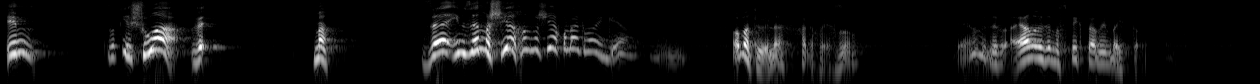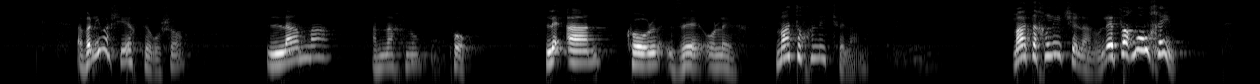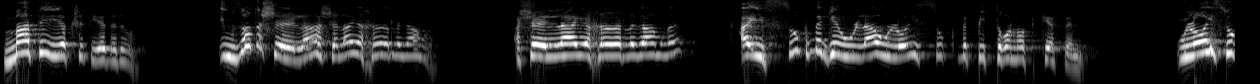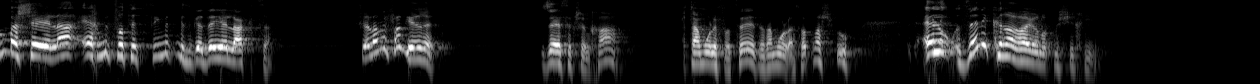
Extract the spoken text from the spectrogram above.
אם זאת ישועה, ו... מה? זה, אם זה משיח, אז משיח אולי כבר הגיע. עוד מעט הוא ילך, אחר כך הוא יחזור. היה לנו את זה מספיק פעמים בהיסטוריה. אבל אם משיח פירושו, למה אנחנו פה? לאן כל זה הולך? מה התוכנית שלנו? מה התכלית שלנו? לאיפה אנחנו הולכים? מה תהיה כשתהיה גדול? אם זאת השאלה, השאלה היא אחרת לגמרי. השאלה היא אחרת לגמרי. העיסוק בגאולה הוא לא עיסוק בפתרונות קסם. הוא לא עיסוק בשאלה איך מפוצצים את מסגדי אל-אקצא. שאלה מפגרת. זה עסק שלך? אתה אמור לפוצץ? אתה אמור לעשות משהו? אלו, זה נקרא רעיונות משיחיים.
